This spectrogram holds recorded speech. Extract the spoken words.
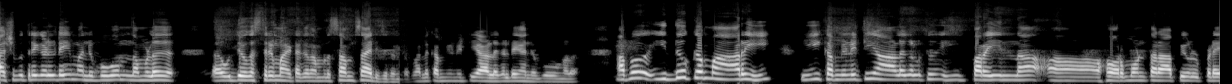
ആശുപത്രികളുടെയും അനുഭവം നമ്മൾ ഉദ്യോഗസ്ഥരുമായിട്ടൊക്കെ നമ്മൾ സംസാരിച്ചിട്ടുണ്ട്. പല കമ്മ്യൂണിറ്റി ആളുകളുടെയും അനുഭവങ്ങൾ അപ്പോൾ ഇതൊക്കെ മാറി ഈ കമ്മ്യൂണിറ്റി ആളുകൾക്ക് ഈ പറയുന്ന ഹോർമോൺ തെറാപ്പി ഉൾപ്പെടെ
